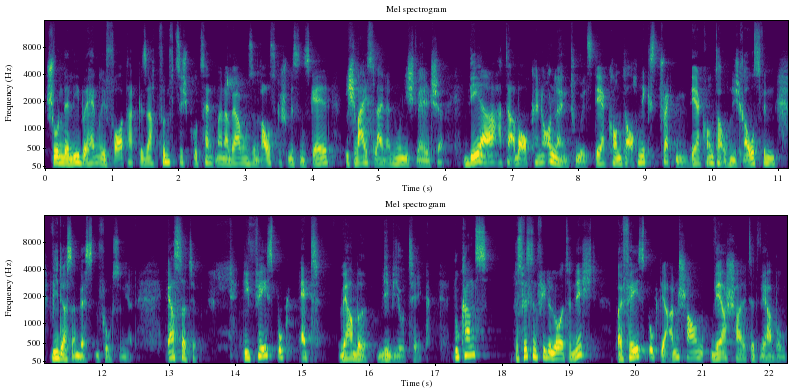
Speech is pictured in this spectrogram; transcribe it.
Schon der liebe Henry Ford hat gesagt, 50 Prozent meiner Werbung sind rausgeschmissenes Geld. Ich weiß leider nur nicht welche. Der hatte aber auch keine Online-Tools. Der konnte auch nichts tracken. Der konnte auch nicht rausfinden, wie das am besten funktioniert. Erster Tipp. Die Facebook Ad Werbebibliothek. Du kannst das wissen viele Leute nicht. Bei Facebook dir anschauen, wer schaltet Werbung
